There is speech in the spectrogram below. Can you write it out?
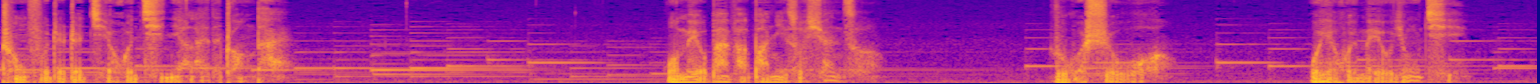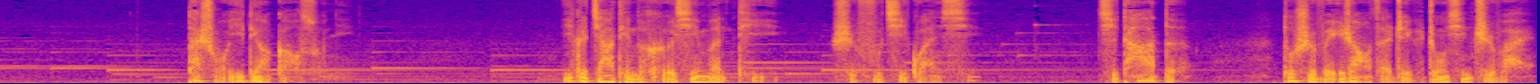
重复着这结婚七年来的状态。我没有办法帮你做选择。如果是我，我也会没有勇气。但是我一定要告诉你，一个家庭的核心问题是夫妻关系。其他的，都是围绕在这个中心之外。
